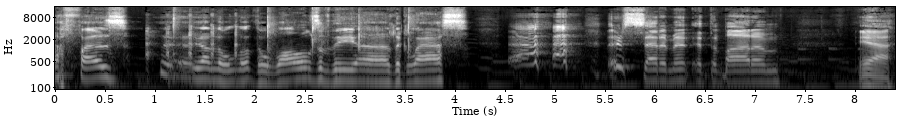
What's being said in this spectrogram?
a fuzz uh, on the, the walls of the uh, the glass. There's sediment at the bottom. Yeah.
